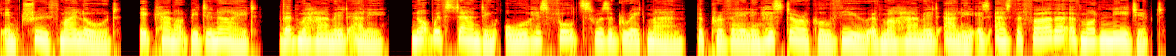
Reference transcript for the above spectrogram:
In truth my lord, it cannot be denied, that Muhammad Ali, notwithstanding all his faults was a great man. The prevailing historical view of Muhammad Ali is as the father of modern Egypt,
